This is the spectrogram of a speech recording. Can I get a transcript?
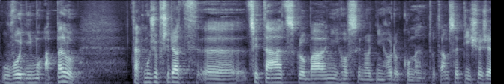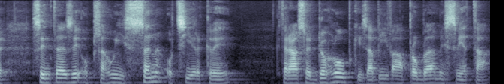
úvodnímu apelu, tak můžu přidat eh, citát z globálního synodního dokumentu. Tam se píše, že syntézy obsahují sen o církvi, která se dohloubky zabývá problémy světa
